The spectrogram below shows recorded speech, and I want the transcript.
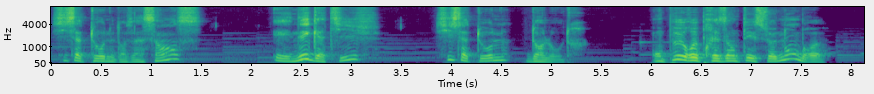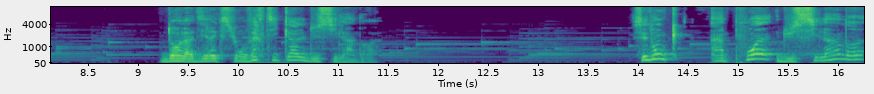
si ça tourne dans un sens, et négatif si ça tourne dans l'autre. On peut représenter ce nombre dans la direction verticale du cylindre. C'est donc un point du cylindre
